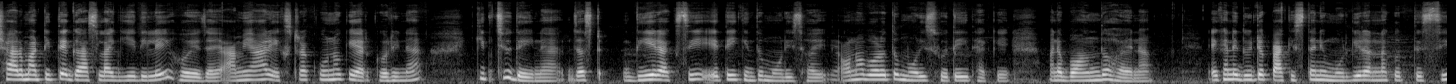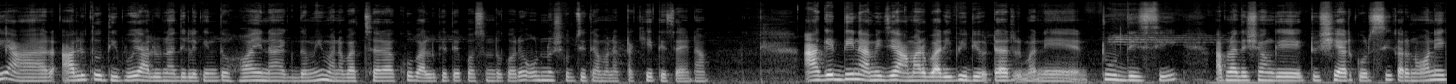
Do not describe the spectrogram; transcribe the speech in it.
সার মাটিতে গাছ লাগিয়ে দিলেই হয়ে যায়। আমি আর এক্সট্রা কোনো কেয়ার করি না, কিচ্ছু দেই না। জাস্ট দিয়ে রাখছি, এতেই কিন্তু মরিচ হয়। অনবরত মরিচ হতেই থাকে মানে বন্ধ হয় না। এখানে দুইটা পাকিস্তানি মুরগি রান্না করতেছি, আর আলু তো দিবই, আলু না দিলে কিন্তু হয় না একদমই। মানে বাচ্চারা খুব আলু খেতে পছন্দ করে, অন্য সবজি তেমন একটা খেতে চায় না। আগের দিন আমি যে আমার বাড়ি ভিডিওটার মানে ট্যুর দিচ্ছি আপনাদের সঙ্গে একটু শেয়ার করছি, কারণ অনেক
